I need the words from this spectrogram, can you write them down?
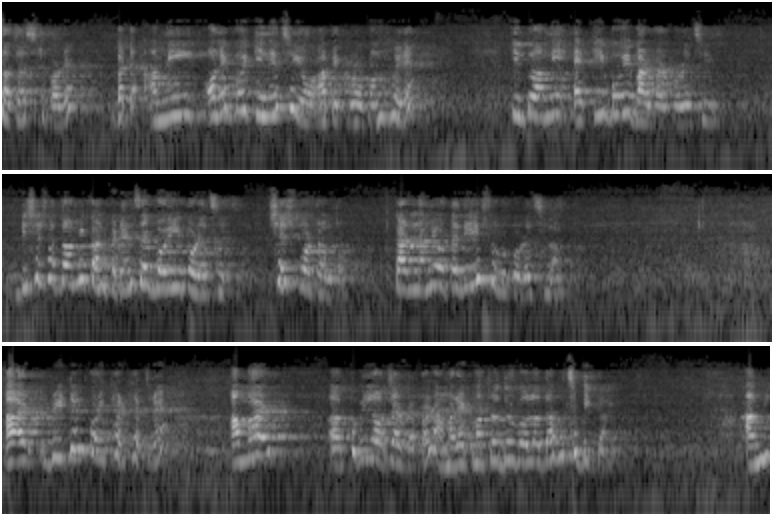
সাজেস্ট করে বাট আমি অনেক বই কিনেছিও আবেগপ্রবণ হয়ে। কিন্তু আমি একই বই বারবার পড়েছি। বিশেষত আমি কনফিডেন্সের বই পড়েছি, শেষ পর্যন্ত, কারণ আমি ওটা দিয়েই শুরু করেছিলাম। আর রিটেন পরীক্ষার ক্ষেত্রে আমার খুবই লজ্জার ব্যাপার, আমার একমাত্র দুর্বলতা হচ্ছে বিজ্ঞান। আমি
